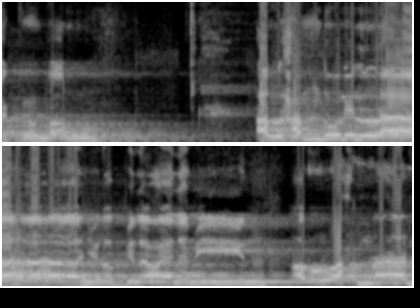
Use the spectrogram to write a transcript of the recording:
আকবার الحمد لله رب العالمين الرحمن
